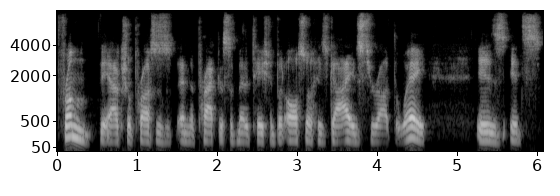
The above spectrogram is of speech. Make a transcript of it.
from the actual process and the practice of meditation, but also his guides throughout the way, is it's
